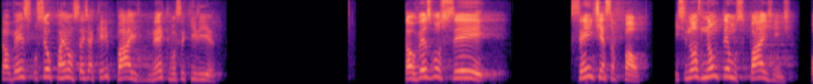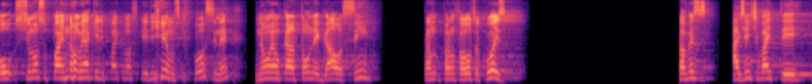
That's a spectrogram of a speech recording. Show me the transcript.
Talvez o seu pai não seja aquele pai né, que você queria. Talvez você sente essa falta. E se nós não temos pai, gente, ou se o nosso pai não é aquele pai que nós queríamos que fosse, né? Não é um cara tão legal assim, para não falar outra coisa, talvez a gente vai ter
